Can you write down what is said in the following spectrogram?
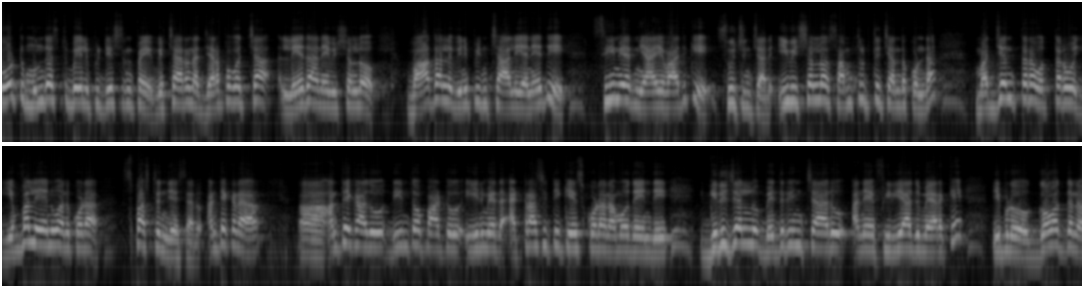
కోర్టు ముందస్తు బెయిల్ పిటిషన్పై విచారణ జరపవచ్చా లేదా అనే విషయంలో వాదనలు వినిపించాలి అనేది సీనియర్ న్యాయవాదికి సూచించారు. ఈ విషయంలో సంతృప్తి చెందకుండా మధ్యంతర ఉత్తర్వు ఇవ్వలేను అని కూడా స్పష్టం చేశారు. అంటే ఇక్కడ అంతేకాదు దీంతో పాటు ఈయన మీద అట్రాసిటీ కేసు కూడా నమోదైంది. గిరిజనులు బెదిరించారు అనే ఫిర్యాదు మేరకే ఇప్పుడు గోవర్ధన్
